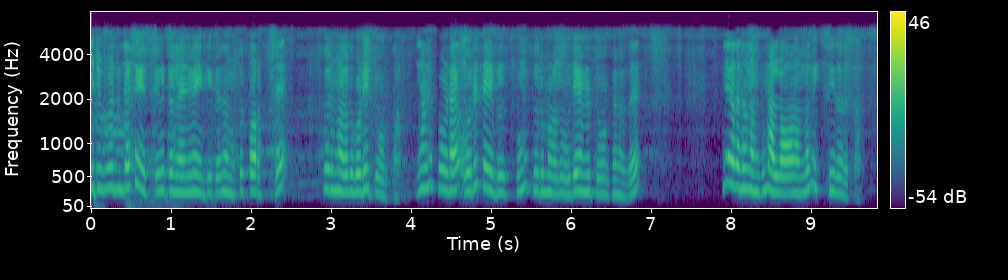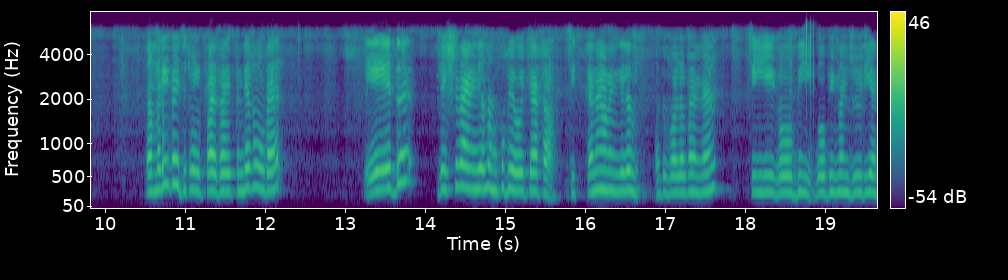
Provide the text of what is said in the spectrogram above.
എരിവിന്റെ ടേസ്റ്റ് കിട്ടുന്നതിന് വേണ്ടിയിട്ട് നമുക്ക് കുറച്ച് കുരുമുളക് പൊടി ഇട്ട് കൊടുക്കാം. ഞാനിപ്പോൾ ഇവിടെ ഒരു ടേബിൾ സ്പൂൺ കുരുമുളക് പൊടിയാണ് ഇട്ട് കൊടുക്കുന്നത്. ഇനി അതിനെ നമുക്ക് നല്ലോണം ഒന്ന് മിക്സ് ചെയ്തെടുക്കാം. നമ്മുടെ ഈ വെജിറ്റബിൾ ഫ്രൈഡ് റൈസിന്റെ കൂടെ ഏത് ഡിഷ് വേണമെങ്കിലും നമുക്ക് ഉപയോഗിക്കാം കേട്ടോ. ചിക്കൻ ആണെങ്കിലും അതുപോലെ തന്നെ ചില്ലി ഗോബി ഗോബി മഞ്ചൂരിയൻ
